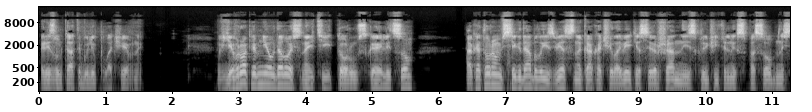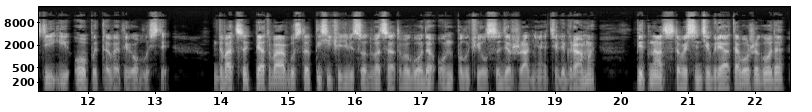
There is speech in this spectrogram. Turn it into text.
Результаты были плачевны. В Европе мне удалось найти то русское лицо, о котором всегда было известно как о человеке совершенно исключительных способностей и опыта в этой области. 25 августа 1920 года он получил содержание телеграммы, 15 сентября того же года —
